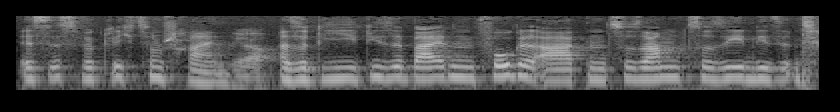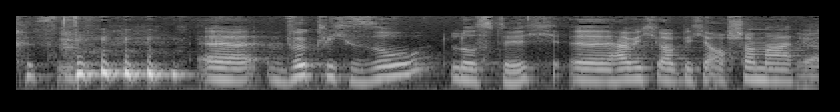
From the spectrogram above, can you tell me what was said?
es ist wirklich zum Schreien. Ja. Also die, diese beiden Vogelarten zusammen zu sehen, die sind äh, wirklich so lustig. Äh, Habe ich, glaube ich, auch schon mal Ja.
